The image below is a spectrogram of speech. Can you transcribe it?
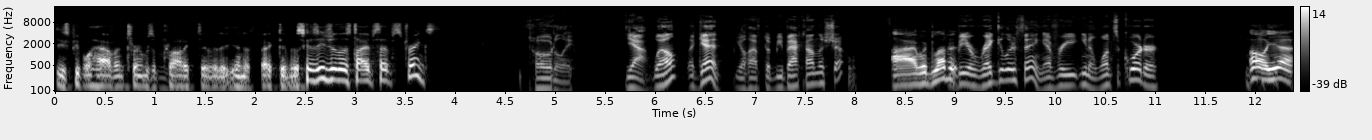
these people have in terms of mm-hmm. productivity and effectiveness, because each of those types have strengths. Totally. Yeah. Well, again, you'll have to be back on the show. I would love It'll it. Be a regular thing every, you know, once a quarter oh yeah,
